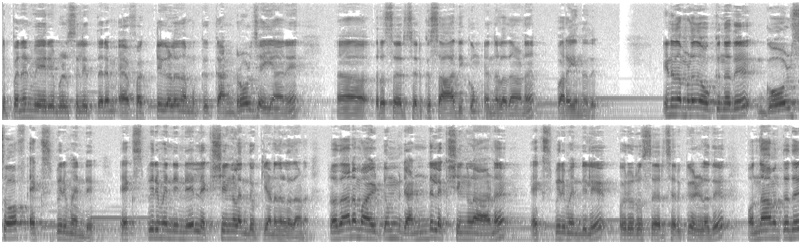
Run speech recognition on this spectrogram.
ഡിപ്പെൻഡന്റ് വേരിയബിൾസിൽ ഇത്തരം എഫക്റ്റുകൾ നമുക്ക് കൺട്രോൾ ചെയ്യാൻ റിസർച്ചർക്ക് സാധിക്കും എന്നുള്ളതാണ് പറയുന്നത്. ഇനി നമ്മൾ നോക്കുന്നത് ഗോൾസ് ഓഫ് എക്സ്പെരിമെന്റ് എക്സ്പെരിമെന്റിന്റെ ലക്ഷ്യങ്ങൾ എന്തൊക്കെയാണെന്നുള്ളതാണ്. പ്രധാനമായിട്ടും രണ്ട് ലക്ഷ്യങ്ങളാണ് എക്സ്പെരിമെന്റിൽ ഒരു റിസർച്ചർക്ക് ഉള്ളത്. ഒന്നാമത്തത്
